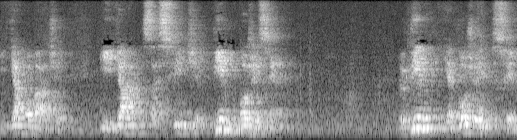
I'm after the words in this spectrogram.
і я побачив, і я засвідчив, він Божий син. Він є Божий син.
